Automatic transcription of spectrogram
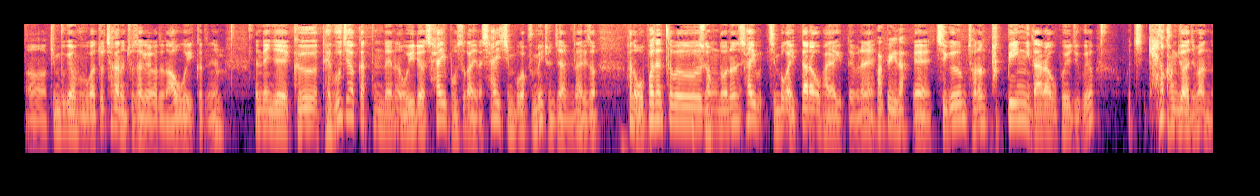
어 김부겸 후보가 쫓아가는 조사 결과도 나오고 있거든요. 근데 이제 그 대구 지역 같은 데는 오히려 샤이 보수가 아니라 샤이 진보가 분명히 존재합니다. 그래서 한5% 정도는 샤이 진보가 있다라고 봐야 하기 때문에 박빙이다. 예, 지금 저는 박빙이다라고 보여지고요. 계속 강조하지만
